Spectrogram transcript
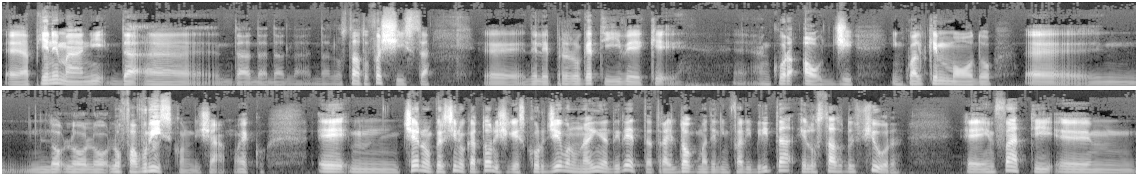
eh, a piene mani da, eh, da, da, dallo Stato fascista eh, delle prerogative che eh, ancora oggi in qualche modo eh, lo, lo, lo, favoriscono, diciamo. Ecco. E, mh, c'erano persino cattolici che scorgevano una linea diretta tra il dogma dell'infallibilità e lo stato del Führer. E infatti ehm,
